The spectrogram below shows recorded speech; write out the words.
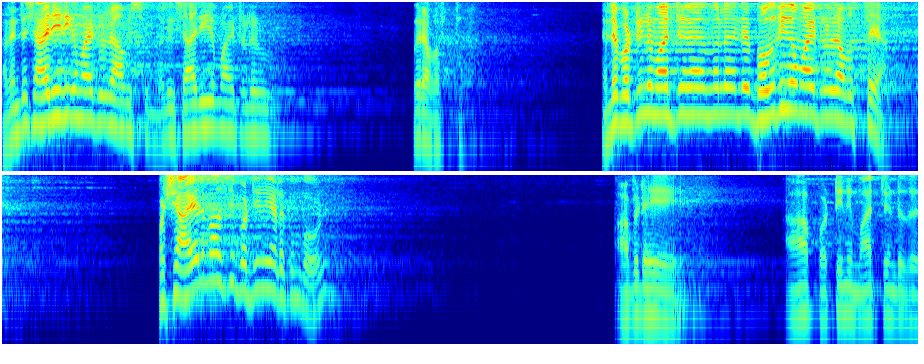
അതെന്റെ ശാരീരികമായിട്ടുള്ളൊരു ആവശ്യം അല്ലെങ്കിൽ ശാരീരികമായിട്ടുള്ളൊരു ഒരവസ്ഥ. എന്റെ പട്ടിണി മാറ്റുക എന്നുള്ളത് എന്റെ ഭൗതികമായിട്ടുള്ളൊരവസ്ഥയാണ് പക്ഷെ അയൽവാസി പട്ടിണി കിടക്കുമ്പോൾ അവിടെ ആ പട്ടിണി മാറ്റേണ്ടത്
